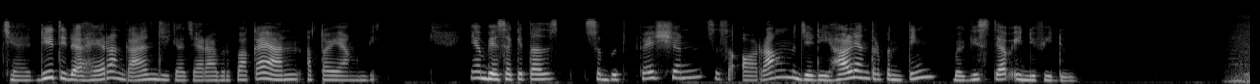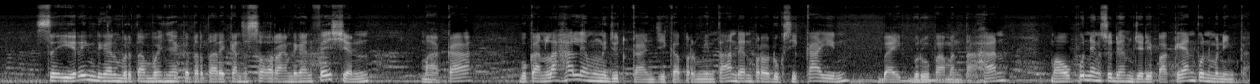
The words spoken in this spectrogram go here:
Jadi tidak heran kan jika cara berpakaian atau yang bi yang biasa kita sebut fashion seseorang menjadi hal yang terpenting bagi setiap individu. Seiring dengan bertambahnya ketertarikan seseorang dengan fashion, maka Bukanlah hal yang mengejutkan jika permintaan dan produksi kain, baik berupa mentahan maupun yang sudah menjadi pakaian pun meningkat.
